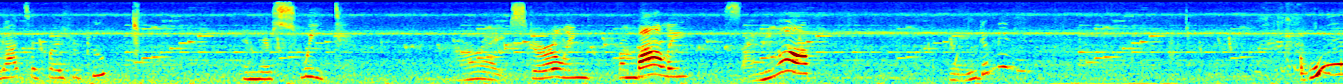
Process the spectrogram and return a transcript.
that's a pleasure, too. And they're sweet. All right, Sterling from Bali, signing off. Wait a minute. Ooh.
